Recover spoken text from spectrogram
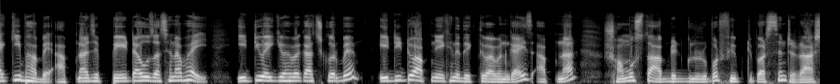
একইভাবে আপনার যে পেট হাউস আছে না ভাই, এটিও একইভাবে কাজ করবে। এটিটিও আপনি এখানে দেখতে পাবেন গাইজ আপনার সমস্ত আপডেটগুলোর উপর ফিফটি পার্সেন্ট হ্রাস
